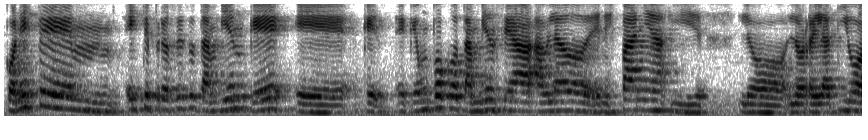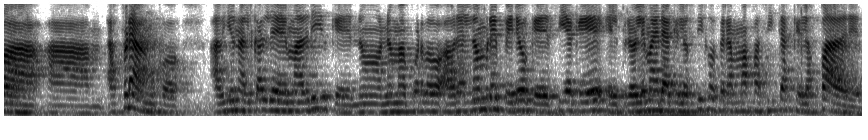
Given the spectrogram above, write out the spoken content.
con este, mm, este proceso también que, eh, eh, que, un poco también se ha hablado en España y lo, relativo a, Franco. Había un alcalde de Madrid, que no, me acuerdo ahora el nombre, pero que decía que el problema era que los hijos eran más fascistas que los padres,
